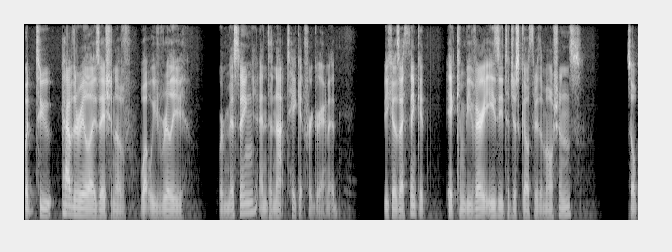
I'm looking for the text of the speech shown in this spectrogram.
But to have the realization of what we really were missing and to not take it for granted. Because I think it it can be very easy to just go through the motions. So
